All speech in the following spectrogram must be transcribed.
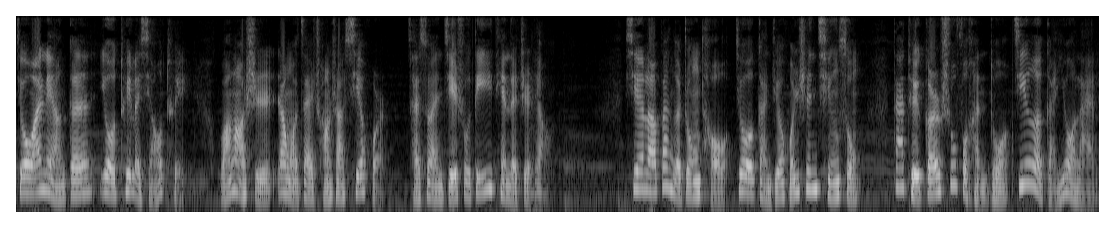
灸完两根，又推了小腿。王老师让我在床上歇会儿，才算结束第一天的治疗。歇了半个钟头，就感觉浑身轻松，大腿根儿舒服很多，饥饿感又来了。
